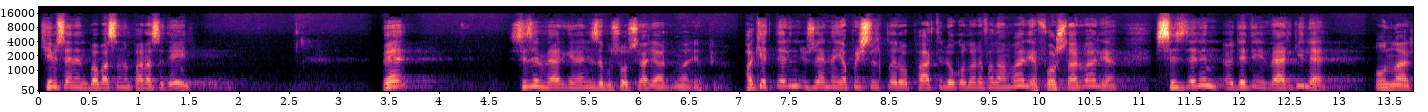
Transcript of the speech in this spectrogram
Kimsenin babasının parası değil. Ve sizin vergilerinizle bu sosyal yardımlar yapıyor. Paketlerin üzerine yapıştırdıkları o parti logoları falan var ya, forslar var ya, sizlerin ödediği vergiyle onlar,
